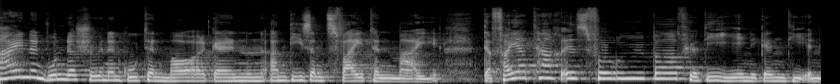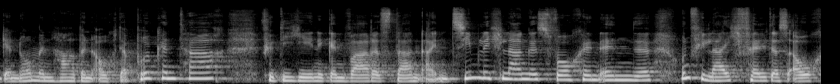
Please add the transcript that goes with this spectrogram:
Einen wunderschönen guten Morgen an diesem 2. Mai. Der Feiertag ist vorüber, für diejenigen, die ihn genommen haben, auch der Brückentag. Für diejenigen war es dann ein ziemlich langes Wochenende und vielleicht fällt es auch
